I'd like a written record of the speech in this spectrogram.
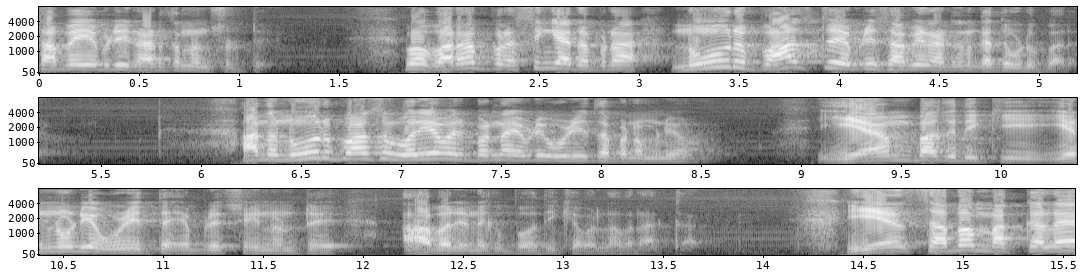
சபை எப்படி நடத்தணும்னு சொல்லிட்டு. இப்போ வர பிரசங்க என்ன நூறு பாஸ்ட்டு எப்படி சபையை நடத்தணும்னு கற்றுக் கொடுப்பாரு. அந்த நூறு பாசம் ஒரே மாதிரி பண்ணால் எப்படி ஊழியத்தை பண்ண முடியும்? என் பகுதிக்கு என்னுடைய ஊழியத்தை எப்படி செய்யணுன்ட்டு அவர் எனக்கு போதிக்க வல்லவராக்கார். என் சபை மக்களை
